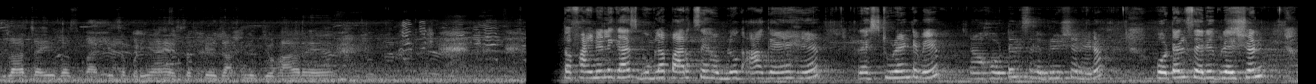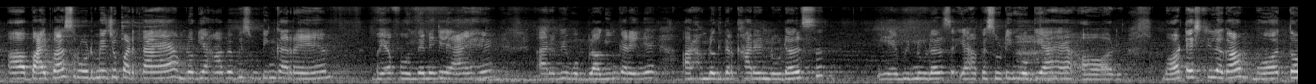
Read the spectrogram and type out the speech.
दुलार चाहिए बस बाकी सब बढ़िया है। सबके झारखंड जोहार है। तो फाइनली गैस गुमला पार्क से हम लोग आ गए हैं। रेस्टोरेंट में होटल सेलिब्रेशन है ना? होटल सेलिब्रेशन बाईपास रोड में जो पड़ता है, हम लोग यहाँ पे भी शूटिंग कर रहे हैं। भैया फ़ोन देने के लिए आए हैं और अभी वो ब्लॉगिंग करेंगे और हम लोग इधर खा रहे हैं नूडल्स ये भी नूडल्स यहाँ पे शूटिंग हो गया है और बहुत टेस्टी लगा। बहुत तो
